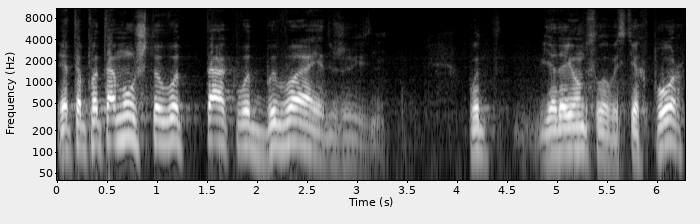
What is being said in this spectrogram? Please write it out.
Это потому, что вот так вот бывает в жизни. Вот я даю вам слово, с тех пор,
